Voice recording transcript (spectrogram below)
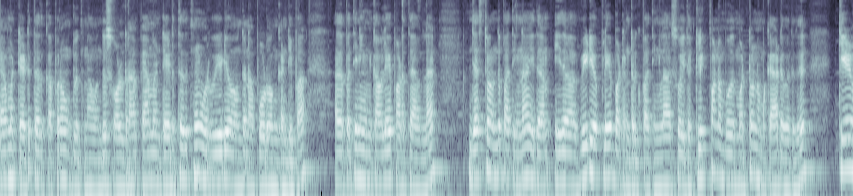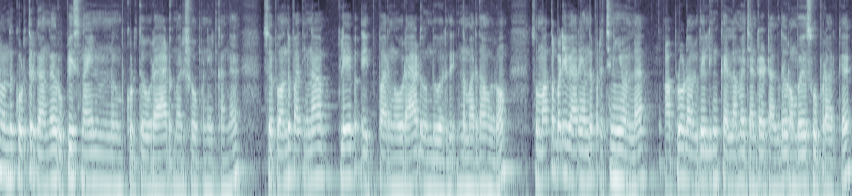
பேமெண்ட் எடுத்ததுக்கப்புறம் உங்களுக்கு நான் வந்து சொல்கிறேன் பேமெண்ட் எடுத்ததுக்கும் ஒரு வீடியோ வந்து நான் போடுவேன் கண்டிப்பாக அதை பற்றி நீங்கள் கவலையே பட தேவையில்ல. ஜஸ்ட் வந்து பார்த்திங்கன்னா இதை இதை வீடியோ ப்ளே பட்டன் இருக்குது பார்த்தீங்களா ஸோ இதை கிளிக் பண்ணும்போது மட்டும் நமக்கு ஆட் வருது. கீழே வந்து கொடுத்துருக்காங்க ருப்பீஸ் நைன் கொடுத்து ஒரு ஆடு மாதிரி ஷோ பண்ணியிருக்காங்க. ஸோ இப்போ வந்து பார்த்தீங்கன்னா ப்ளே இப்போ பாருங்கள் ஒரு ஆடு வந்து வருது. இந்த மாதிரி தான் வரும். ஸோ மற்றபடி வேறு எந்த பிரச்சனையும் இல்லை. அப்லோட் ஆகுது லிங்க் எல்லாமே ஜென்ரேட் ஆகுது. ரொம்பவே சூப்பராக இருக்குது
